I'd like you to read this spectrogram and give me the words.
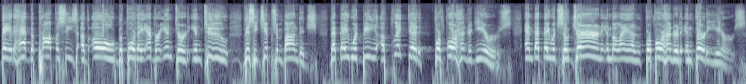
They had had the prophecies of old before they ever entered into this Egyptian bondage that they would be afflicted for 400 years and that they would sojourn in the land for 430 years.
